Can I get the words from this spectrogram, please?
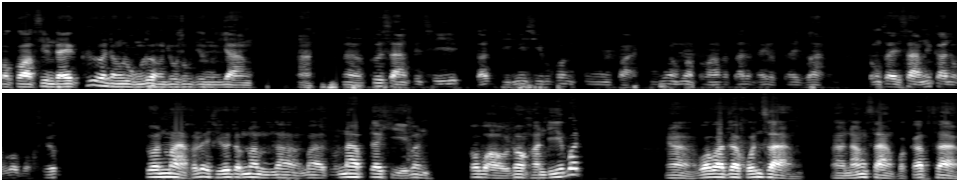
ประกอบสิ่งใดคือต้องรุ่งเรื่องอยู่ทุกสิ่งทุกอย่างอ่าเออคือสร้างเป็นสีสัตว์สีมีชีวิตคนกูป่ากูเมืองมาประมาณภาษาใดก็ใส่สร้างต้องใส่สร้างในการออกรบบอกเสือส่วนมากเขาเลยถือจำนำหน้ามานับได้ขี่มัน เขาบอกเอานอกคันดีบดอ่าว่าว่าจะขนสร้างอ่านังสร้างประกับสร้าง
